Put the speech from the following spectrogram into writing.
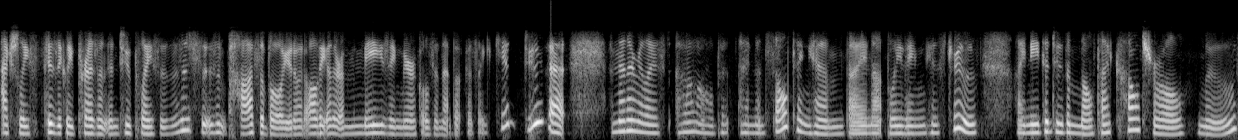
actually physically present in two places. This isn't possible you know and all the other amazing miracles in that book. It's like you can't do that. And then i realized oh but i'm insulting him by not believing his truth. I need to do the multicultural move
